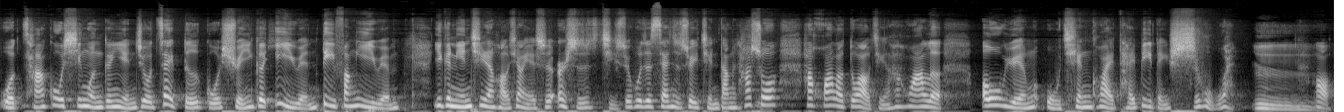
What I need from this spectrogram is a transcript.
我查过新闻跟研究。在德国选一个议员，地方议员，一个年轻人好像也是二十几岁或者三十岁前当。他说他花了多少钱？他花了欧元五千块，台币等于十五万。嗯，好，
